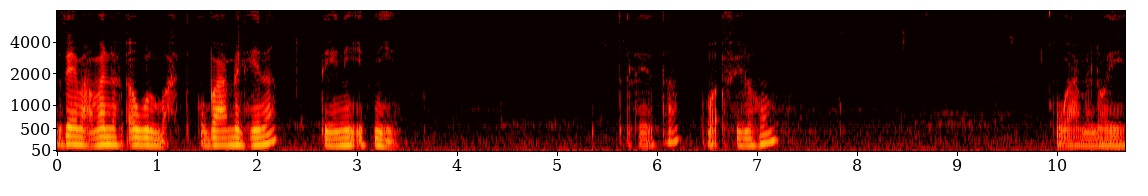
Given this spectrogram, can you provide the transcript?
زي ما عملنا في أول واحدة وبعمل هنا تاني اتنين. تلاتة وأقفلهم. وأعمل له إيه؟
